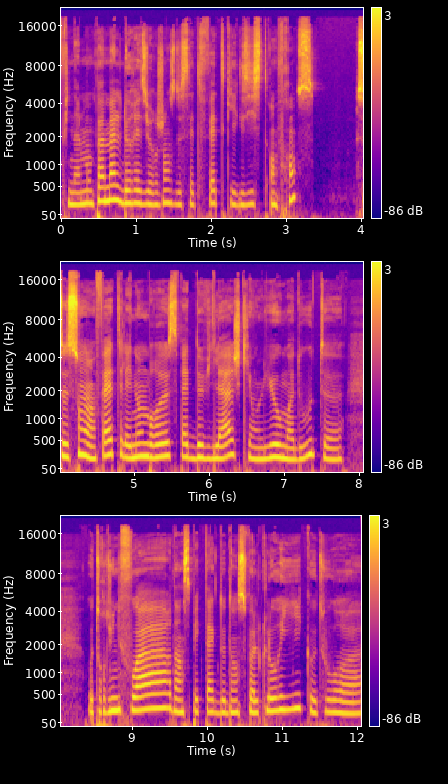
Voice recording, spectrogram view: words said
finalement pas mal de résurgences de cette fête qui existent en France. Ce sont en fait les nombreuses fêtes de village qui ont lieu au mois d'août euh, autour d'une foire, d'un spectacle de danse folklorique, autour euh,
